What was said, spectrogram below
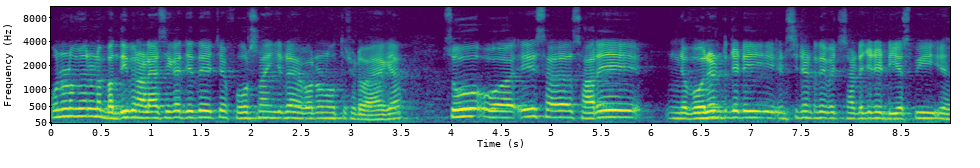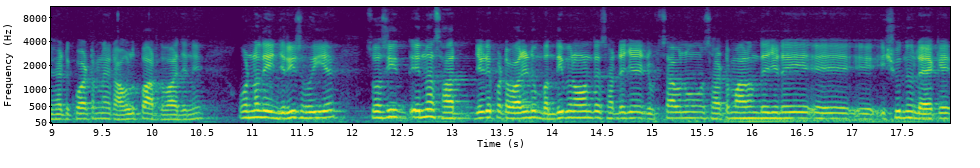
ਉਹਨਾਂ ਨੂੰ ਵੀ ਉਹਨਾਂ ਨੇ ਬੰਦੀ ਬਣਾ ਲਿਆ ਸੀਗਾ ਜਿਹਦੇ ਵਿੱਚ ਫੋਰਸ ਲਾਈਨ ਜਿਹੜਾ ਹੈਗਾ ਉਹਨਾਂ ਨੂੰ ਉੱਥੇ ਛੁਡਵਾਇਆ ਗਿਆ। ਸੋ ਇਹ ਸਾ- ਸਾਰੇ ਵੋਲੈਂਟ ਜਿਹੜੀ ਇਨਸੀਡੈਂਟ ਦੇ ਵਿੱਚ ਸਾਡੇ ਜਿਹੜੇ ਡੀਐਸਪੀ ਹੈੱਡਕੁਆਟਰ ਨੇ ਰਾਹੁਲ ਭਾਰਦਵਾਜ ਨੇ, ਉਹਨਾਂ ਦੀ ਇੰਜਰੀਜ਼ ਹੋਈ ਹੈ। ਸੋ ਅਸੀਂ ਇਹਨਾਂ ਸਾ, ਜਿਹੜੇ ਪਟਵਾਰੀ ਨੂੰ ਬੰਦੀ ਬਣਾਉਣ ਤੇ ਸਾਡੇ ਜਿਹੜੇ ਡਿਪਟੀ ਸਾਹਿਬ ਨੂੰ ਸੱਟ ਮਾਰਨ ਦੇ ਜਿਹੜੇ ਇਸ਼ੂ ਨੂੰ ਲੈ ਕੇ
